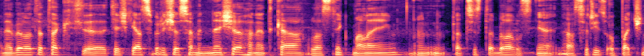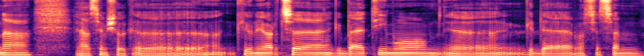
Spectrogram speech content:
nebylo to tak těžké, asi protože jsem nešel hnedka vlastně k malým. Ta cesta byla vlastně, dá se říct, opačná. Já jsem šel k, k juniorce, k B týmu, kde vlastně jsem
